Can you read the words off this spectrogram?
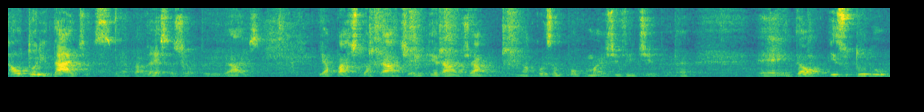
autoridades, né, palestras de autoridades, e a parte da tarde aí terá já uma coisa um pouco mais dividida. Né? É, então, isso tudo,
